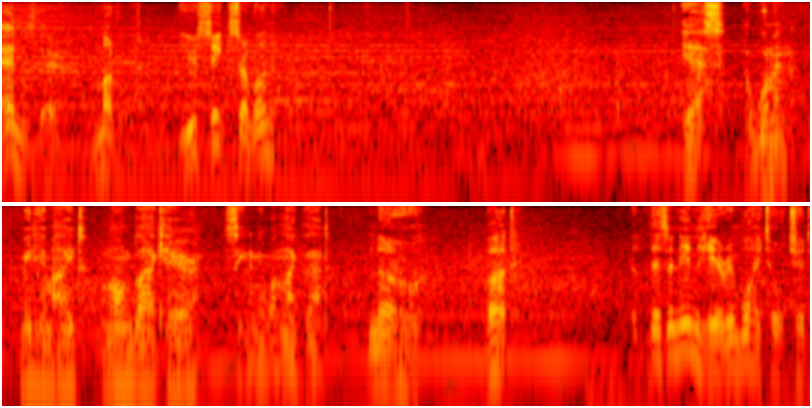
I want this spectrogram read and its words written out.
ends there, muddled. You seek someone? Yes, a woman. Medium height, long black hair. Seen anyone like that? No. But there's an inn here in White Orchard.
